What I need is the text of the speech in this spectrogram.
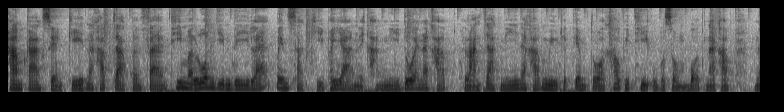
ท่ามกลางเสียงกรี๊ดนะครับจากแฟนๆที่มาร่วมยินดีและเป็นสักขีพยานในครั้งนี้ด้วยนะครับ หลังจากนี้นะครับมิวจะเตรียมตัวเข้าพิธีอุปสมบทนะครับใน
